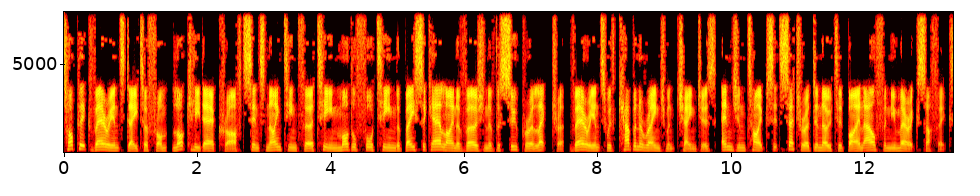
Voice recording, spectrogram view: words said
Topic variants Data from, Lockheed Aircraft Since 1913 Model 14 The basic airliner version of the Super Electra, variants with cabin arrangement changes, engine types etc. denoted by an alphanumeric suffix.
